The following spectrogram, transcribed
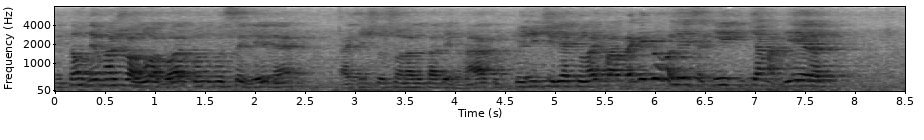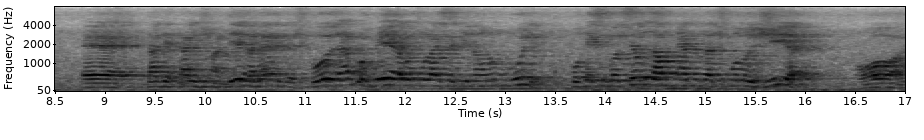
Então dê mais valor agora quando você lê né, as instruções lá do tabernáculo, porque a gente lê aquilo lá e fala, para que, que eu vou ler isso aqui, que tinha madeira, é, dá detalhes de madeira, né, das coisas, ah, bobeira, vou pular isso aqui, não, não pule, porque se você usar o método da tipologia, ó,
